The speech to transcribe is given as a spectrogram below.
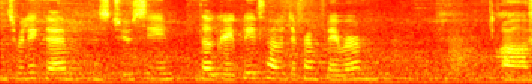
It's really good. It's juicy. The grape leaves have a different flavor um,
